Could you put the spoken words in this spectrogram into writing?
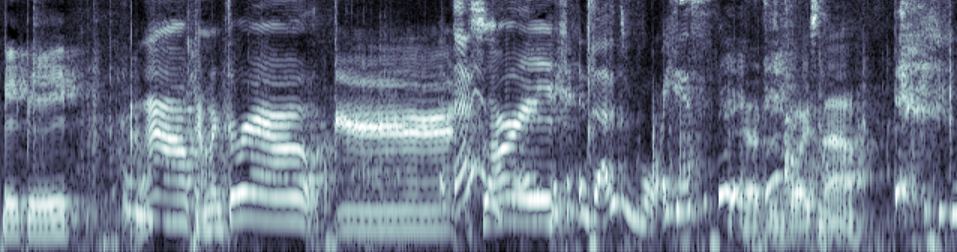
Beep beep. Wow, coming through. Uh, That's sorry. Is that his voice? Yeah, that's his voice now. All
